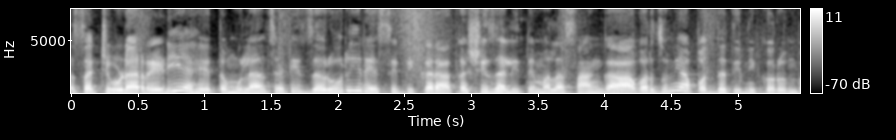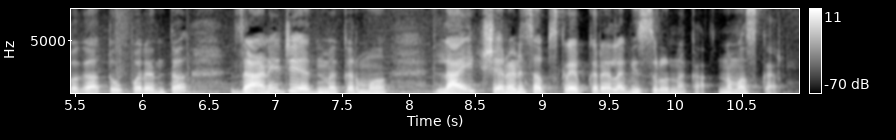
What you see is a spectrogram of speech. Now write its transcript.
असा चिवडा रेडी आहे तर मुलांसाठी जरूर ही रेसिपी करा. कशी झाली ते मला सांगा. आवर्जून या पद्धतीने करून बघा. तोपर्यंत जाणे जे यज्ञकर्म लाईक शेअर आणि सबस्क्राईब करायला विसरू नका. नमस्कार.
